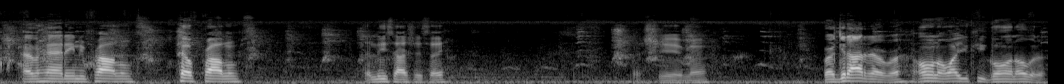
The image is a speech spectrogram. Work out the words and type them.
Haven't had any problems, health problems. At least I should say. Shit, man. Bro, get out of there, bro. I don't know why you keep going over there.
